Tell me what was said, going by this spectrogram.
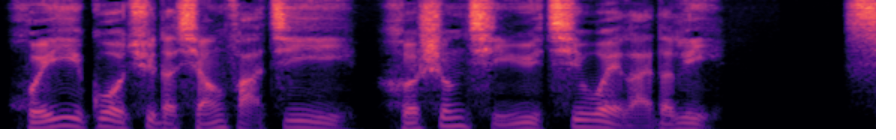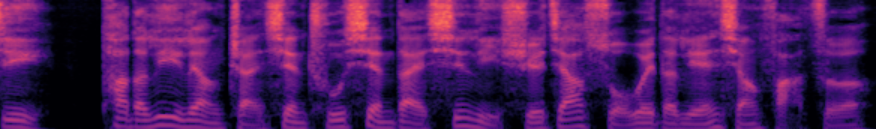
回忆过去的想法记忆和升起预期未来的力；C. 它的力量展现出现代心理学家所谓的联想法则，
